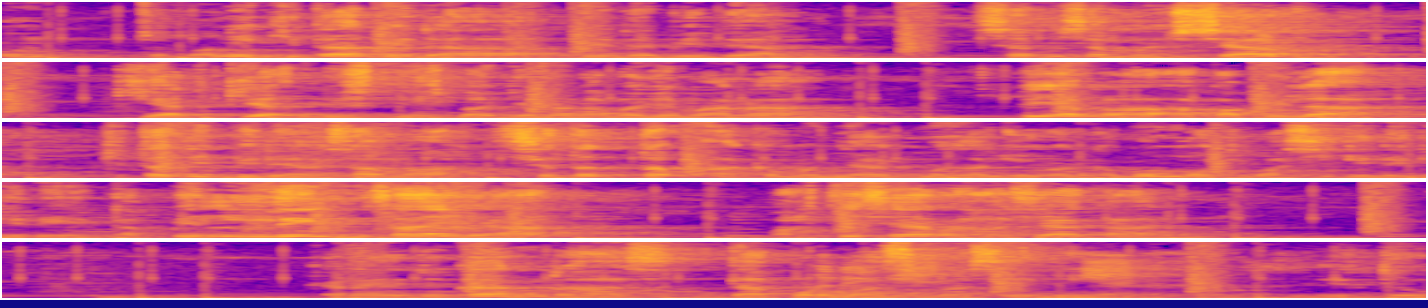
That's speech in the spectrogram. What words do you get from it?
un- contoh nih kita beda beda bidang. Saya bisa men-share kiat-kiat bisnis bagaimana bagaimana. Tapi apa- apabila kita di bidang yang sama saya tetap akan mengajukan kamu motivasi gini-gini. Tapi link saya pasti saya rahasiakan. Karena itu kan rahas dapur masing-masing. iya, ada termasuk. itu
